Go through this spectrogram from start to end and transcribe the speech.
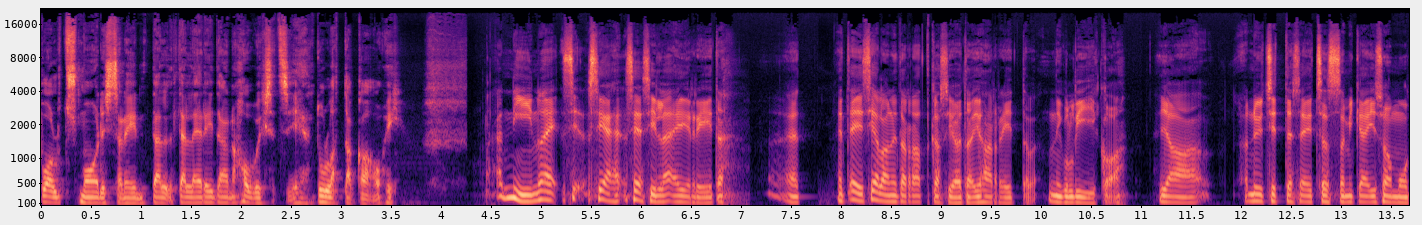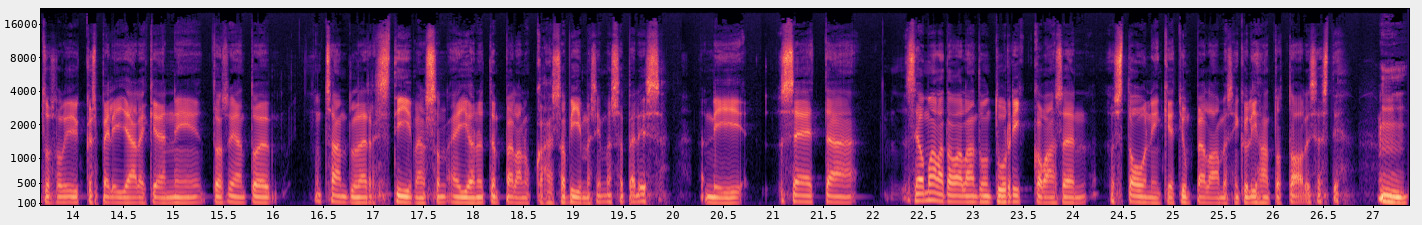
puolustusmoodissa, niin tälle, tälle riitä aina hauvikset siihen tulla takaa ohi. Niin, no ei, se, se, se, sillä ei riitä. Et, et ei siellä ole niitä ratkaisijoita ihan riittävä, niin kuin liikaa. Ja nyt sitten se itse asiassa, mikä iso muutos oli ykköspelin jälkeen, niin tosiaan tuo Chandler Stevenson ei ole nyt pelannut kahdessa viimeisimmässä pelissä. Niin se, että se omalla tavallaan tuntuu rikkovan sen Stonein ketjun pelaamisen kyllä ihan totaalisesti. Mm.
